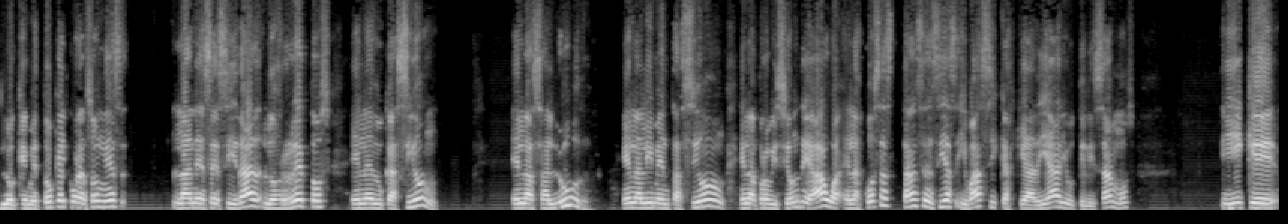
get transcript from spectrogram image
Lo que me toca el corazón es la necesidad, los retos en la educación, en la salud, en la alimentación, en la provisión de agua, en las cosas tan sencillas y básicas que a diario utilizamos y que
